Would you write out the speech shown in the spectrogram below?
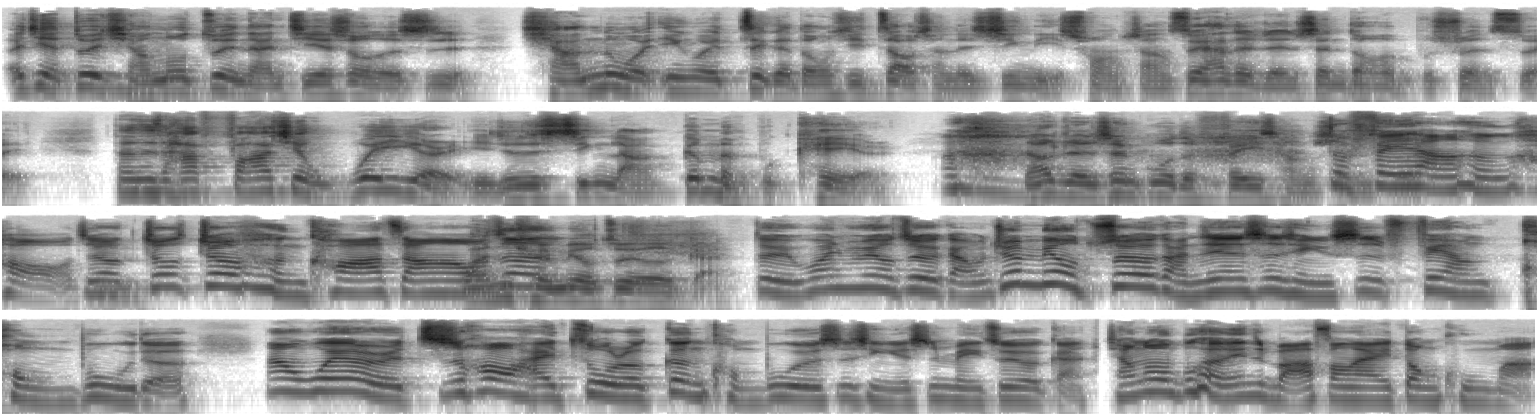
而且对强诺最难接受的是，强诺因为这个东西造成的心理创伤，所以他的人生都很不顺遂。但是他发现威尔，也就是新郎，根本不 care，、然后人生过得非常就，非常很好，就就就很夸张啊！完全没有罪恶感。对，完全没有罪恶感。我觉得没有罪恶感这件事情是非常恐怖的。那威尔之后还做了更恐怖的事情，也是没罪恶感。强诺不可能一直把他放在洞窟嘛。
